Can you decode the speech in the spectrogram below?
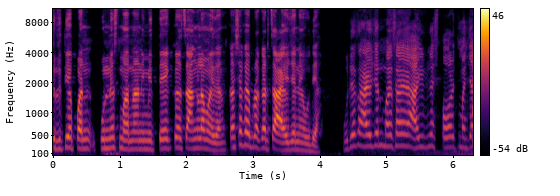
तृतीय पुण्यस्मरणानिमित्त एक चांगलं मैदान. कशा काय प्रकारचं आयोजन आहे उद्या? उद्याचं आयोजन कसं आहे अविनाश पवार म्हणजे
